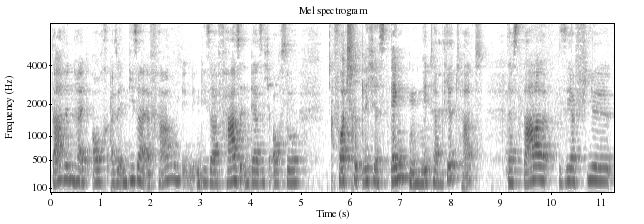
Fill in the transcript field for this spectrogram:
darin halt auch, also in dieser Erfahrung, in, in dieser Phase, in der sich auch so fortschrittliches Denken etabliert hat, dass da sehr viel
